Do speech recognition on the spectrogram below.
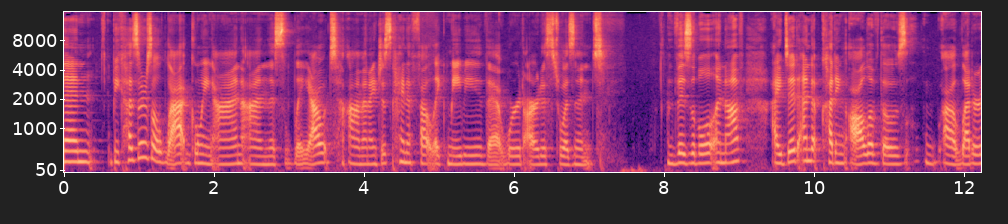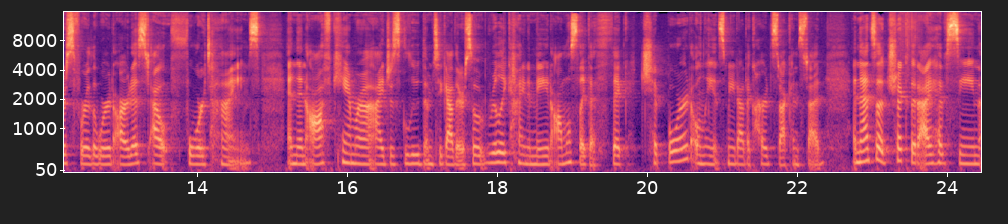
then because there's a lot going on on this layout, um, and I just kind of felt like maybe that word artist wasn't visible enough. I did end up cutting all of those uh, letters for the word artist out four times. And then off camera, I just glued them together. So it really kind of made almost like a thick chipboard, only it's made out of cardstock instead. And that's a trick that I have seen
